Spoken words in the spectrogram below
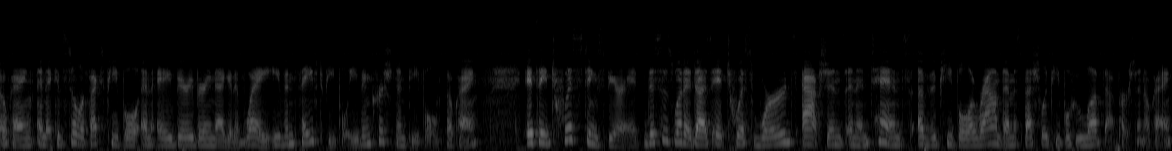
okay? And it can still affect people in a very, very negative way, even saved people, even Christian people, okay? It's a twisting spirit. This is what it does it twists words, actions, and intents of the people around them, especially people who love that person, okay?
